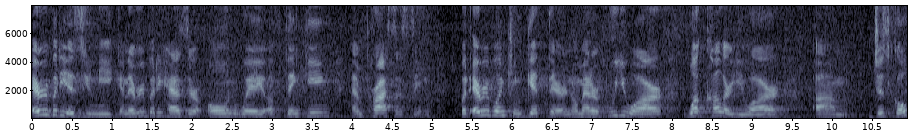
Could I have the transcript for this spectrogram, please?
everybody is unique and everybody has their own way of thinking and processing. But everyone can get there, no matter who you are, what color you are. Um, just go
